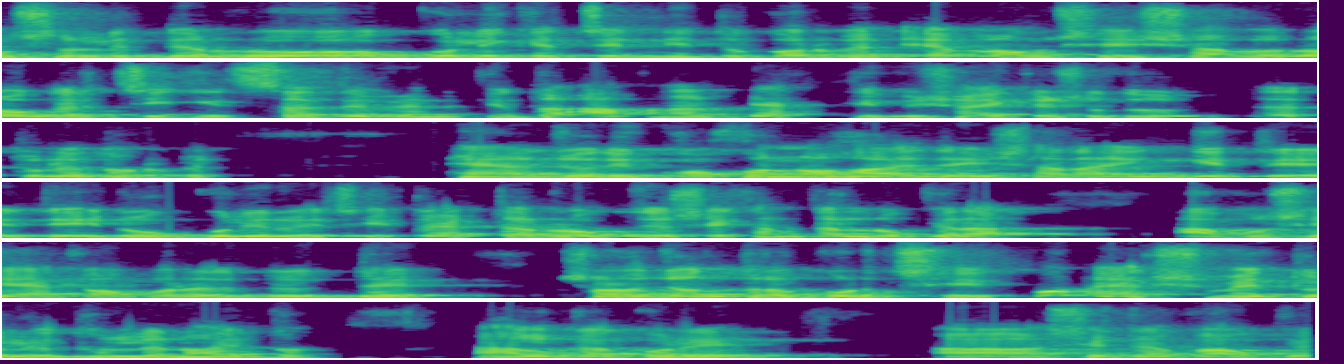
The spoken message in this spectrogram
মুসল্লিদের রোগগুলিকে চিহ্নিত করবেন এবং সেই সব রোগের চিকিৎসা দেবেন। কিন্তু আপনার ব্যক্তি বিষয়কে শুধু তুলে ধরবেন। হ্যাঁ যদি কখনো হয় যে ইশারা ইঙ্গিতে যে রোগগুলি রয়েছে, এটা একটা রোগ যে সেখানকার লোকেরা আপোষে একে অপরের বিরুদ্ধে ষড়যন্ত্র করছে, কোন এক সময় তুলে ধরলেন হয়তো। হালকা করে সেটা কাউকে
